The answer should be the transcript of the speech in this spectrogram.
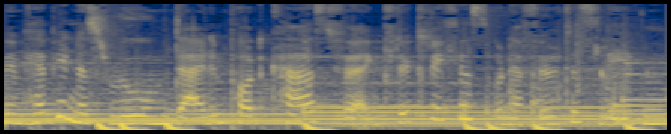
willkommen im Happiness Room, deinem Podcast für ein glückliches und erfülltes Leben.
